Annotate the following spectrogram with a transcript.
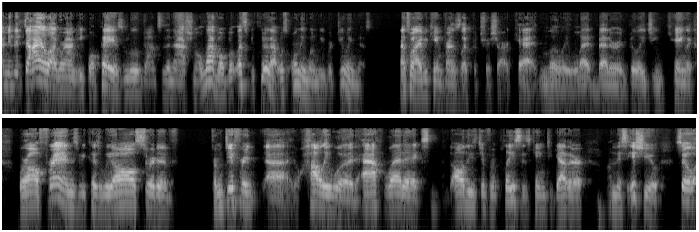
I mean, the dialogue around equal pay has moved on to the national level, but let's be clear, that was only when we were doing this. That's why I became friends like Patricia Arquette and Lilly Ledbetter and Billie Jean King. Like, we're all friends because we all sort of, from different uh, Hollywood, athletics, all these different places came together on this issue. So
